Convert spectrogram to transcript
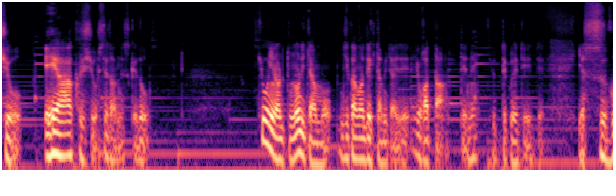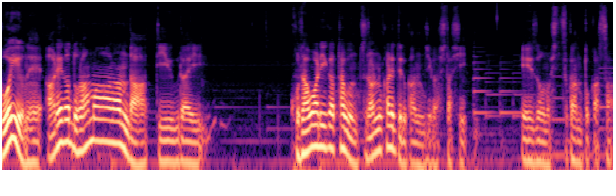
手をエアー握手をしてたんですけど今日になるとのりちゃんも時間ができたみたいでよかったってね言ってくれていて。いやすごいよね。あれがドラマなんだっていうぐらいこだわりが多分貫かれてる感じがしたし映像の質感とかさ。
